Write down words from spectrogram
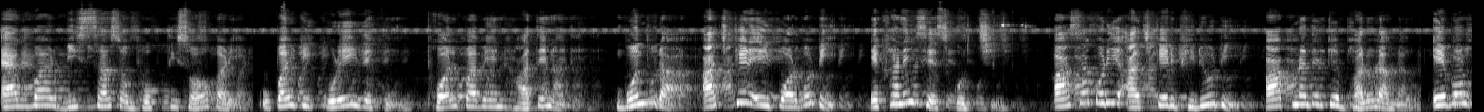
একবার বিশ্বাস ও ভক্তি সহকারে উপায়টি করেই দেখুন, ফল পাবেন হাতে নাতে। বন্ধুরা, আজকের এই পর্বটি এখানেই শেষ করছি। আশা করি আজকের ভিডিওটি আপনাদেরকে ভালো লাগল এবং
